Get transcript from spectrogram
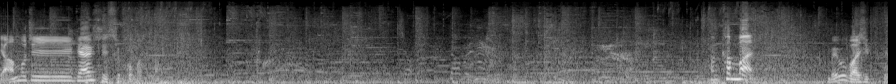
야무지게 할 수 있을 것 같다. 한 칸만 매우 맛있고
